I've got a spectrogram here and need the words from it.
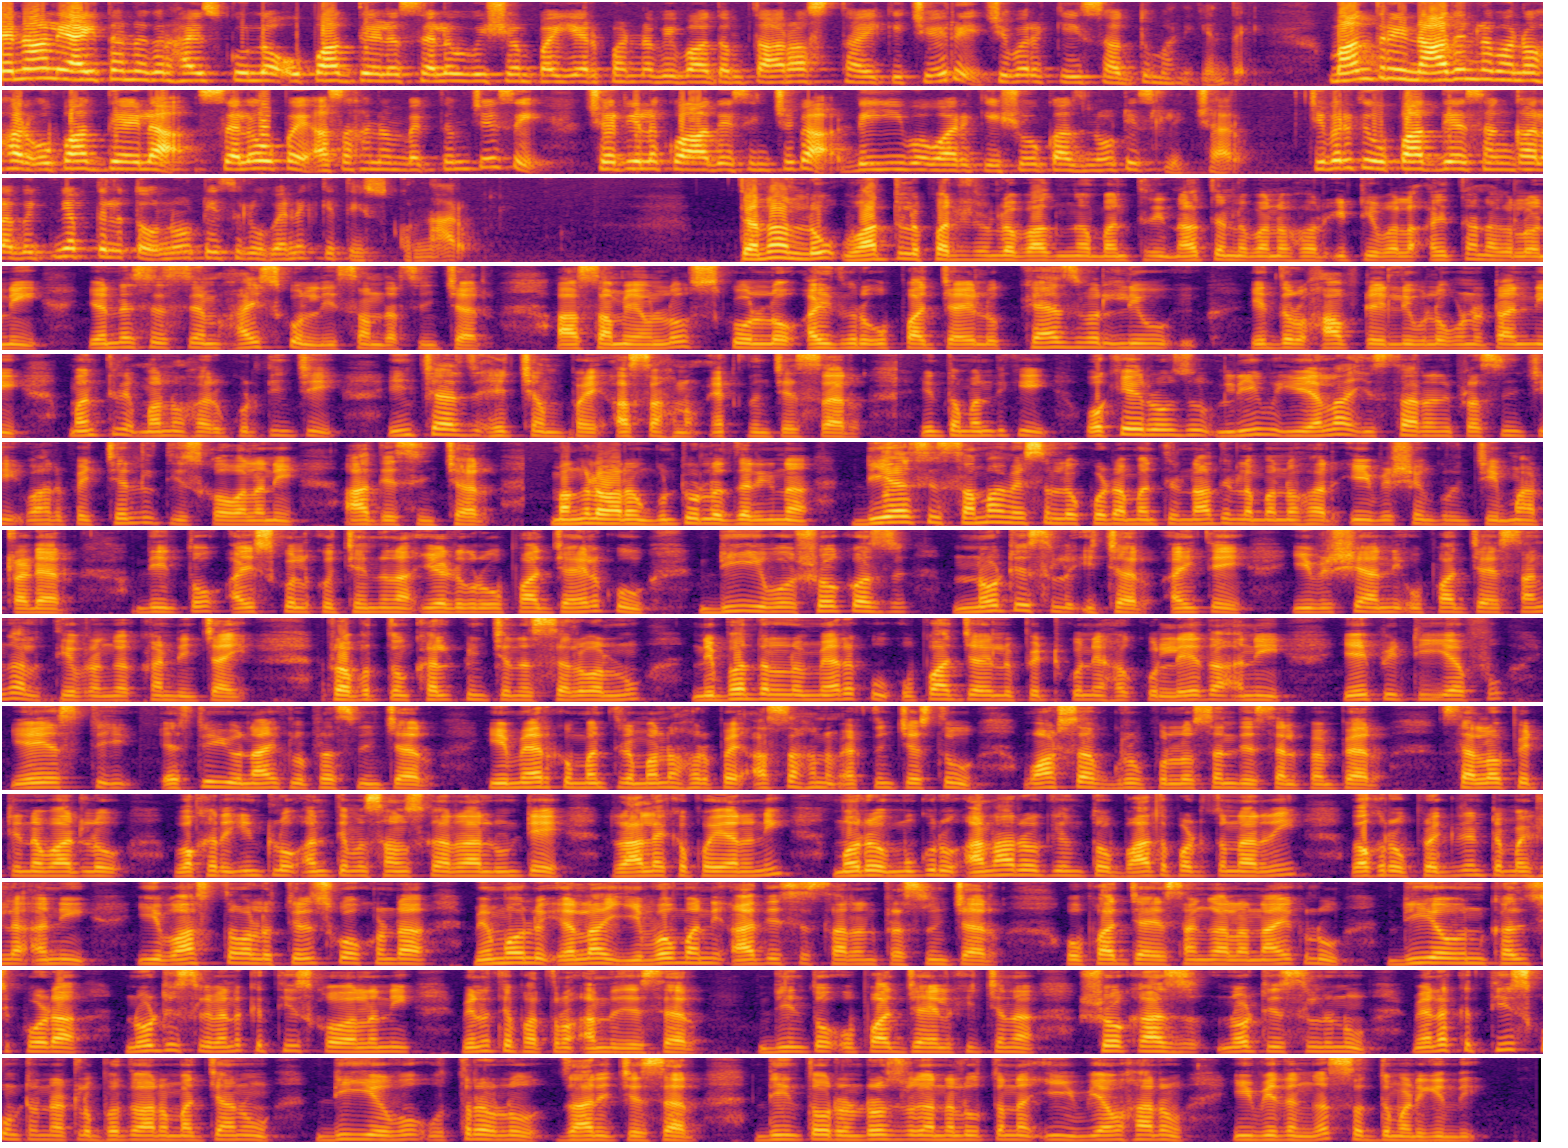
తెనాలి ఐతానగర్ హైస్కూల్లో ఉపాధ్యాయుల సెలవు విషయంపై ఏర్పడిన వివాదం తారాస్థాయికి చేరి చివరికి సద్దుమణిగింది. మంత్రి నాదెండ్ల మనోహర్ ఉపాధ్యాయుల సెలవుపై అసహనం వ్యక్తం చేసి చర్యలకు ఆదేశించగా డీఈఓ వారికి షోకాజ్ నోటీసులు ఇచ్చారు. చివరికి ఉపాధ్యాయ సంఘాల విజ్ఞప్తులతో నోటీసులు వెనక్కి తీసుకున్నారు. తెనాల్లో వార్డుల పర్యటనలో భాగంగా మంత్రి నాతెండ్ల మనోహర్ ఇటీవల ఐతానగర్లోని ఎన్ఎస్ఎస్ఎం హైస్కూల్ని సందర్శించారు. ఆ సమయంలో స్కూల్లో ఐదుగురు ఉపాధ్యాయులు క్యాజువల్ లీవ్ ఇద్దరు హాఫ్ డే లీవ్లో ఉండటాన్ని మంత్రి మనోహర్ గుర్తించి ఇన్ఛార్జ్ హెచ్ఎంపై అసహనం వ్యక్తం చేశారు. ఇంతమందికి ఒకే రోజు లీవ్ ఎలా ఇస్తారని ప్రశ్నించి వారిపై చర్యలు తీసుకోవాలని ఆదేశించారు. మంగళవారం గుంటూరులో జరిగిన డిఆర్సీ సమావేశంలో కూడా మంత్రి నాదిండ్ల మనోహర్ ఈ విషయం గురించి మాట్లాడారు. దీంతో హై స్కూల్కు చెందిన ఏడుగురు ఉపాధ్యాయులకు డీఈఓ షోకాజ్ నోటీసులు ఇచ్చారు. అయితే ఈ విషయాన్ని ఉపాధ్యాయ సంఘాలు తీవ్రంగా ఖండించాయి. ప్రభుత్వం కల్పించిన సెలవులను నిబంధనల మేరకు ఉపాధ్యాయులు పెట్టి పెట్టుకునే హక్కు లేదా అని ఏపీటీఎఫ్ ఏఎస్టీ ఎస్టీయు నాయకులు ప్రశ్నించారు. ఈ మేరకు మంత్రి మనోహర్పై అసహనం వ్యక్తం చేస్తూ వాట్సాప్ గ్రూపుల్లో సందేశాలు పంపారు. సెలవు పెట్టిన వారిలో ఒకరి ఇంట్లో అంతిమ సంస్కారాలు ఉంటే రాలేకపోయారని మరో ముగ్గురు అనారోగ్యంతో బాధపడుతున్నారని ఒకరు ప్రెగ్నెంట్ మహిళ అని ఈ వాస్తవాలు తెలుసుకోకుండా మెమోలు ఎలా ఇవ్వమని ఆదేశిస్తారని ప్రశ్నించారు. ఉపాధ్యాయ సంఘాల నాయకులు డిఓను కలిసి కూడా నోటీసులు వెనక్కి తీసుకోవాలని వినతి పత్రం అందజేశారు. దీంతో ఉపాధ్యాయులకు ఇచ్చిన షోకాజ్ నోటీసులను వెనక్కి తీసుకుంటున్నట్లు బుధవారం మధ్యాహ్నం డిఏఓ ఉత్తర్వులు జారీ చేశారు. దీంతో రెండు రోజులుగా నలుగుతున్న ఈ వ్యవహారం ఈ విధంగా సద్దుమణిగింది.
